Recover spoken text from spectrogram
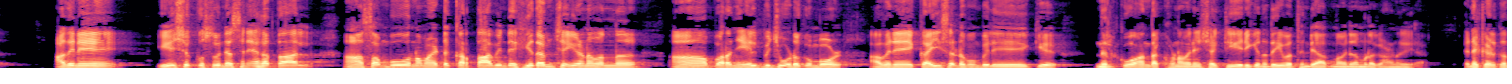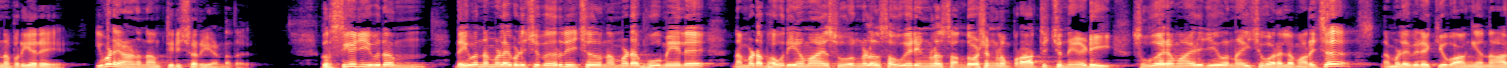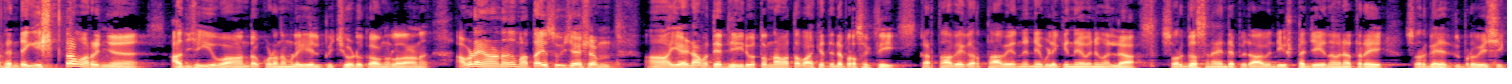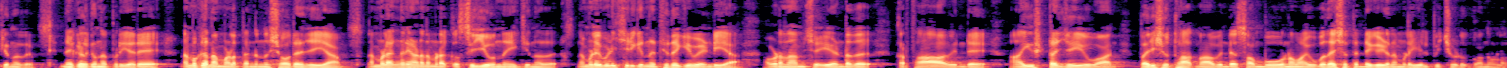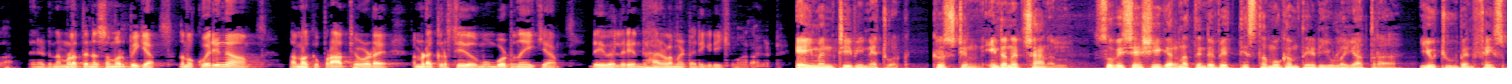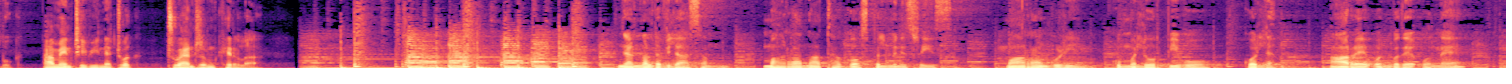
അതിനെ യേശുക്രിസ്തുവിന്റെ സ്നേഹത്താൽ ആ സമ്പൂർണമായിട്ട് കർത്താവിന്റെ ഹിതം ചെയ്യണമെന്ന് ആ പറഞ്ഞ് ഏൽപ്പിച്ചു കൊടുക്കുമ്പോൾ അവനെ കൈസയുടെ മുമ്പിലേക്ക് നിൽക്കുവാൻ തക്കണം അവനെ ശക്തീകരിക്കുന്ന ദൈവത്തിന്റെ ആത്മാവിനെ നമ്മൾ കാണുകയാണ്. എന്നെ കേൾക്കുന്ന പ്രിയരെ ഇവിടെയാണ് നാം തിരിച്ചറിയേണ്ടത്. ക്രിസ്തീയ ജീവിതം ദൈവം നമ്മളെ വിളിച്ച് വേർതിരിച്ചത് നമ്മുടെ ഭൂമിയിലെ നമ്മുടെ ഭൗതികമായ സുഖങ്ങളും സൗകര്യങ്ങളും സന്തോഷങ്ങളും പ്രാർത്ഥിച്ചു നേടി സുഖകരമായൊരു ജീവൻ നയിച്ചു പോരല്ല മറിച്ച് നമ്മളെ വിലയ്ക്ക് വാങ്ങിയ നാഥന്റെ ഇഷ്ടമറിഞ്ഞ് അത് ചെയ്യുവാന്റെ കൂടെ നമ്മളെ ഏൽപ്പിച്ചു കൊടുക്കുക എന്നുള്ളതാണ് അവിടെയാണ് മത്തായ സുവിശേഷം ആ ഏഴാമത്തെ അധ്യയം ഇരുപത്തൊന്നാമത്തെ വാക്യത്തിന്റെ പ്രസക്തി. കർത്താവെ കർത്താവെ എന്നെ വിളിക്കുന്നവനുമല്ല സ്വർഗസ്നേഹന്റെ പിതാവിന്റെ ഇഷ്ടം ചെയ്യുന്നവനത്രേ സ്വർഗത്തിൽ പ്രവേശിക്കുന്നത്. എന്നെ കേൾക്കുന്ന പ്രിയരെ നമുക്ക് നമ്മളെ തന്നെ ഒന്ന് ശോധന ചെയ്യാം. നമ്മൾ എങ്ങനെയാണ് നമ്മുടെ ക്രിസ്ത്യ ജീവൻ നയിക്കുന്നത്? നമ്മളെ വിളിച്ചിരിക്കുന്ന നിത്യതയ്ക്ക് വേണ്ടിയാ. അവിടെ നാം ചെയ്യേണ്ടത് കർത്താവിന്റെ ആ ഇഷ്ടം ചെയ്യുവാൻ പരിശുദ്ധാത്മാവിന്റെ സമ്പൂർണമായ ഉപദേശത്തിന്റെ കീഴിൽ നമ്മളെ ഏൽപ്പിച്ചു കൊടുക്കുക എന്നുള്ളതാണ്. എന്നിട്ട് നമ്മളെ തന്നെ സമർപ്പിക്കാം നമുക്കൊരുങ്ങാം നമുക്ക് പ്രാർത്ഥയോടെ നമ്മുടെ ക്രിസ്ത്യ മുമ്പോട്ട് നയിക്കാം. ദൈവം എല്ലാവരെയും ധാരാളമായിട്ട് അനുഗ്രഹിക്കുമാറാകട്ടെ. Amen T V network Christian internet channel സുവിശേഷീകരണത്തിന്റെ വ്യത്യസ്ത മുഖം തേടിയുള്ള യാത്ര YouTube and Facebook. Amen T V network Trivandrum Kerala. ഞങ്ങളുടെ വിലാസം Maranatha gospel ministries Marankuzhi Kummallur P O Kollam. ആറ് ഒൻപത് ഒന്ന്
